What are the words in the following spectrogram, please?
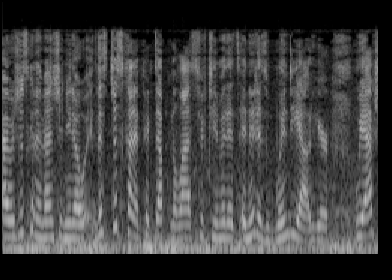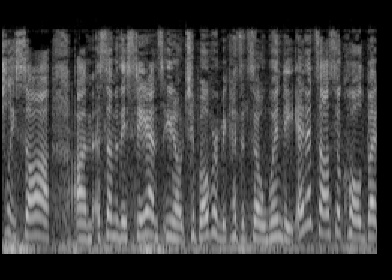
I was just going to mention, you know, this just kind of picked up in the last 15 minutes, and it is windy out here. We actually saw um, some of the stands, you know, tip over because it's so windy, and it's also cold. But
